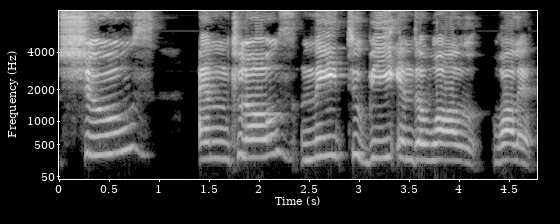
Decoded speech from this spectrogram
shoes and clothes need to be in the wall wallet.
